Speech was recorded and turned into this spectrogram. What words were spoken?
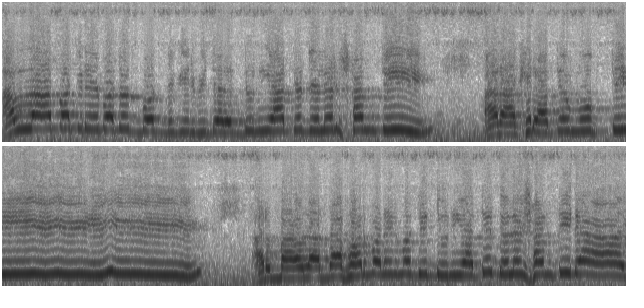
আল্লাহ পাকের এবাদত বন্দীগীর ভিতরে দুনিয়াতে দিলের শান্তি আর আখেরাতে মুক্তি। আর মাওলার নাফরমানের মধ্যে দুনিয়াতে দিলে শান্তি নাই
